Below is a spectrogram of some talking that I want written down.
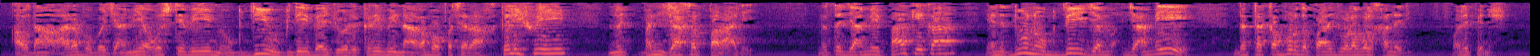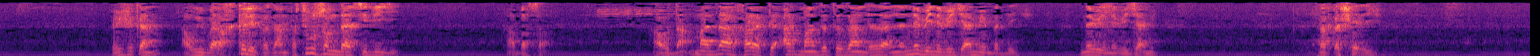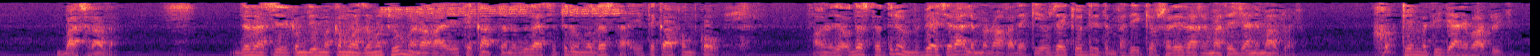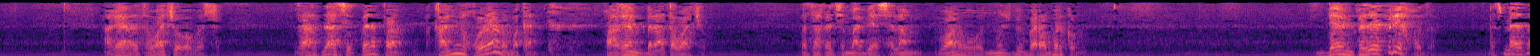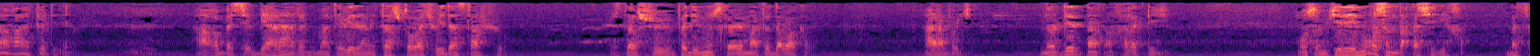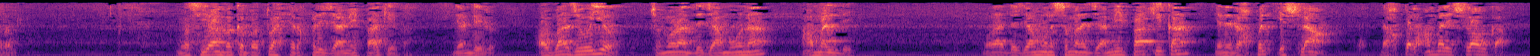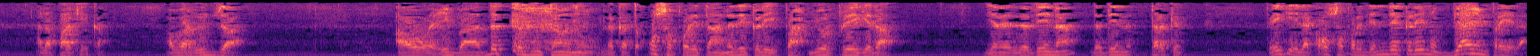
او دا عربو به جامع اغوستي وي نوګدي وګدي به جوړ کړی وي ناغه په پسراخ کلی شوی نو باندې جاست پرالی نو ته جامع پاکه کا یعنی دون وګدي جامع د تکبر د پاره جوړول خنه دي ولې پینش پېښ کنه او وی برخ کلی په ځان په څو سم داسې دي ها بس او دا مالدار خلک ته ارمان ته ځان نه نبی نبی جامع بدلی نبی نبی جامع دغه شری باس را ده دغه چې کوم دې مکه معظمه کې هم هغه اعتکاف ته نه زړه ستر مو دستا اعتکاف هم کو او نه او دستا تر مې بیا چې رااله مې راغله ده کې یو ځای کې ودرې تم پدې کې سره راغې ماته جانې ما دوی خو قیمتي جانې ما دوی هغه راته واچو بس دا داسې په قانون خورانو مکان هغه براته واچو پس هغه چې ما بیا سلام واړو موږ به برابر کړو دیم په ځای پرې خو ده بس ما دا هغه کټی دی هغه بس بیا راغی ما ته ویل مې تاسو ته واچوي دا ستاسو شو ستاسو شو په دې موږ کوي ما ته دوا کوي عربو چې نو ډېر تا خلک دی اوسم چې نو اوسم دغه شي دی ښه مثلا وصیابک بتوحر خپل جامع پاکه کا ګنډل او باز ویو چې مراد د جامونه عمل دی مراد د جامونه سمنه جامع پاکي کا یعنی د خپل اسلام د خپل عمل اسلام کا الا پاکي کا او ورجا او عبادت تبوتانو لکه ته اوس پرې تا نه دکړي په یور پرېګه دا یعنی د دینه د دین ترک پیګه لکه اوس پرې دین دکړي نو بیا یې پرې دا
